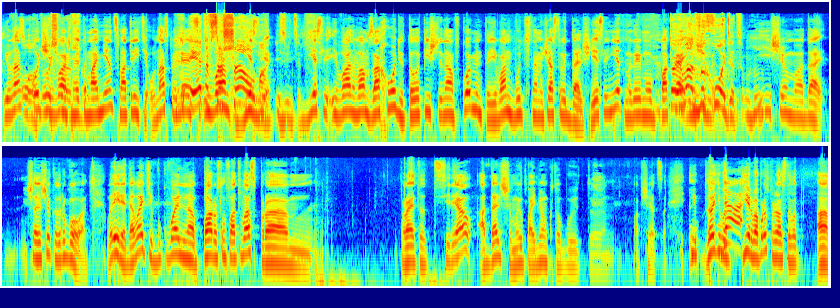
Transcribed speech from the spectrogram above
И у нас О, очень, очень важный это момент. Смотрите, у нас появляется И это Иван. Все шаума, если, извините. Если Иван вам заходит, то вы пишите нам в комменты, Иван будет с нами участвовать дальше. Если нет, мы говорим ему пока То Иван ищем, выходит. Ищем, а, да, человека другого. Валерия, давайте буквально пару слов от вас про, про этот сериал, а дальше мы поймем, кто будет э, общаться. И давайте да. вот первый вопрос, пожалуйста, вот а,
